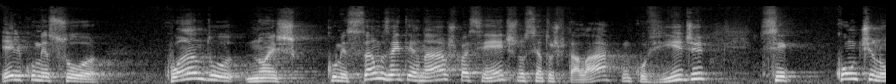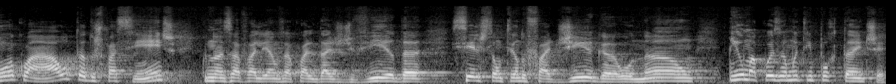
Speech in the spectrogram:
ele começou quando nós começamos a internar os pacientes no centro hospitalar com Covid, se continua com a alta dos pacientes, que nós avaliamos a qualidade de vida, se eles estão tendo fadiga ou não. E uma coisa muito importante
